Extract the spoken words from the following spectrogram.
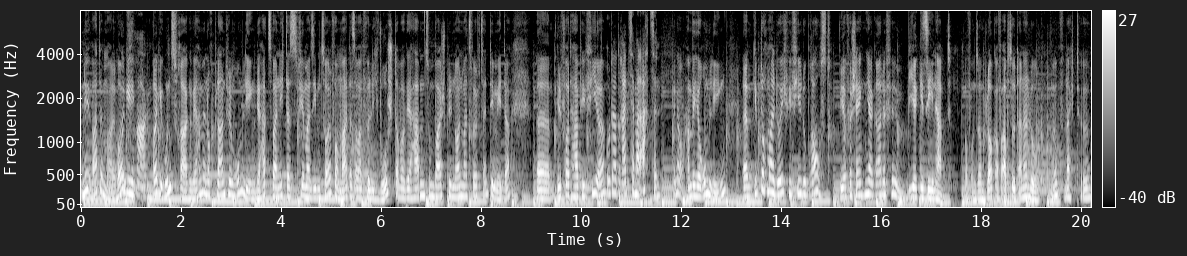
nee, warte mal. Holgi, uns fragen. Holgi, uns fragen. Wir haben ja noch Planfilm rumliegen. Der hat zwar nicht das 4x7 Zoll Format, das ist aber völlig wurscht, aber wir haben zum Beispiel 9x12 Zentimeter. Äh, Ilford HP4. Oder 13x18. Genau, haben wir hier rumliegen. Ähm, gib doch mal durch, wie viel du brauchst. Wir verschenken ja gerade Film, wie ihr gesehen habt. Auf unserem Blog auf Absolut Analog. Ja, vielleicht äh,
